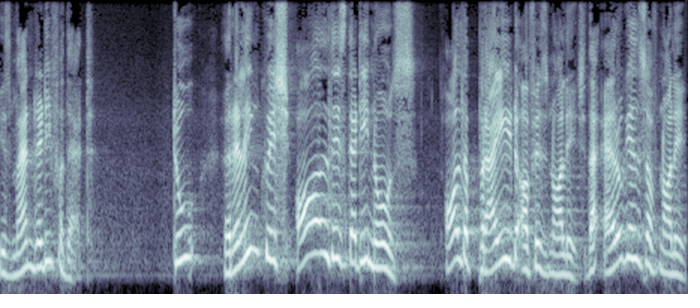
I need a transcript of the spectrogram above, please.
Is man ready for that? To relinquish all this that he knows, all the pride of his knowledge, the arrogance of knowledge,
